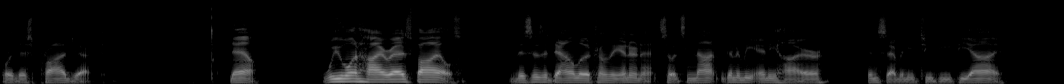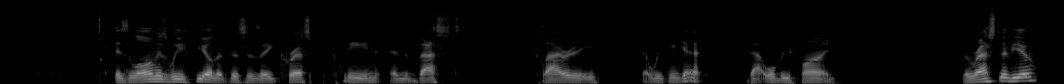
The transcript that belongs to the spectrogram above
for this project. Now, we want high res files. This is a download from the internet, so it's not going to be any higher than 72 dpi. As long as we feel that this is a crisp, clean, and the best clarity that we can get, that will be fine. The rest of you,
